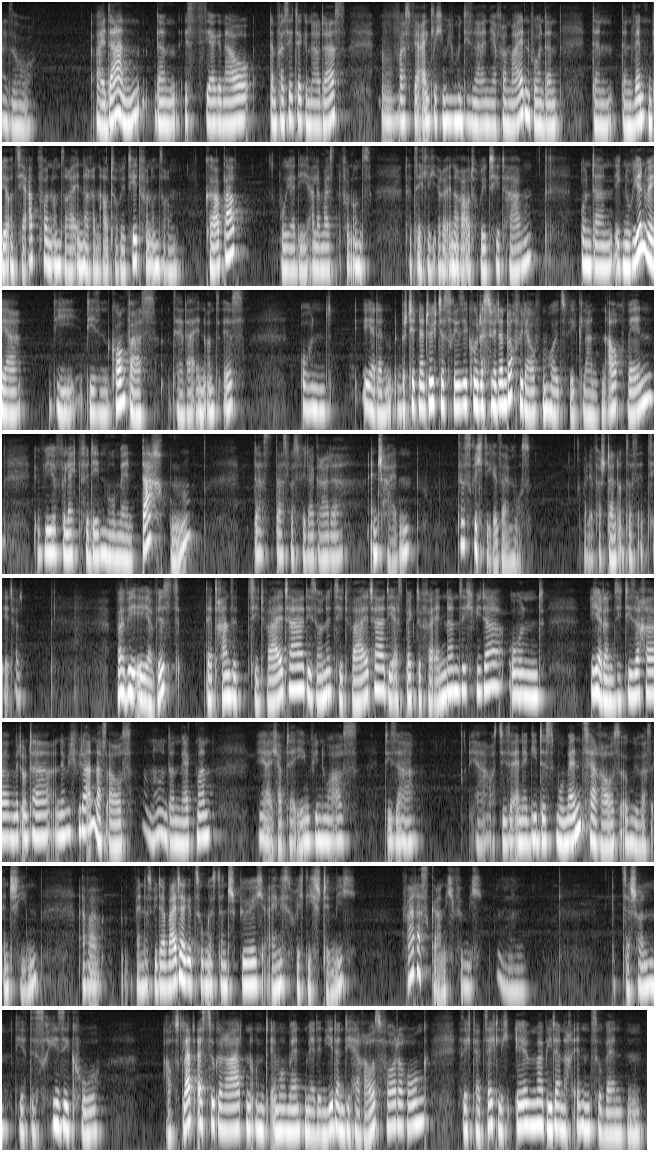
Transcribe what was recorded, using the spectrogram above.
Also, weil dann, dann ist ja genau, dann passiert ja genau das, was wir eigentlich im Human Design ja vermeiden wollen, dann, dann, dann wenden wir uns ja ab von unserer inneren Autorität, von unserem Körper, wo ja die allermeisten von uns tatsächlich ihre innere Autorität haben. Und dann ignorieren wir ja die, diesen Kompass, der da in uns ist. Und ja, dann besteht natürlich das Risiko, dass wir dann doch wieder auf dem Holzweg landen, auch wenn wir vielleicht für den Moment dachten, dass das, was wir da gerade entscheiden, das Richtige sein muss, weil der Verstand uns das erzählt hat. Weil wie ihr ja wisst, der Transit zieht weiter, die Sonne zieht weiter, die Aspekte verändern sich wieder und ja, dann sieht die Sache mitunter nämlich wieder anders aus. Ne? Und dann merkt man, ja, ich habe da irgendwie nur aus dieser, ja, aus dieser Energie des Moments heraus irgendwie was entschieden. Aber wenn das wieder weitergezogen ist, dann spüre ich eigentlich so richtig stimmig, war das gar nicht für mich. Gibt es ja schon die, das Risiko, aufs Glatteis zu geraten und im Moment mehr denn je dann die Herausforderung, sich tatsächlich immer wieder nach innen zu wenden.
